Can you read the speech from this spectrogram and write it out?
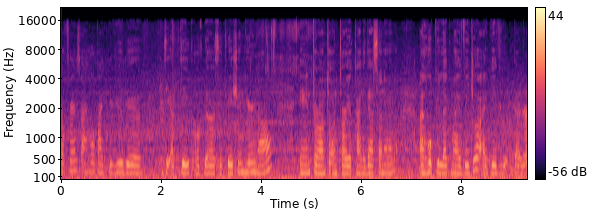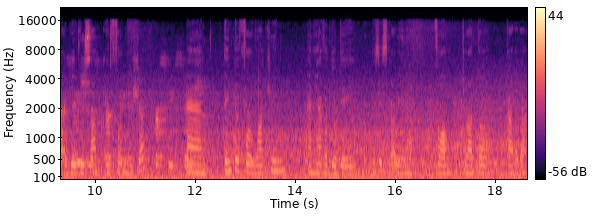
Friends, I hope I give you the the update of the situation here now in Toronto, Ontario, Canada. So now, I hope you like my video. I gave you that I gave you some information. And thank you for watching and have a good day. This is Carina from Toronto, Canada.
